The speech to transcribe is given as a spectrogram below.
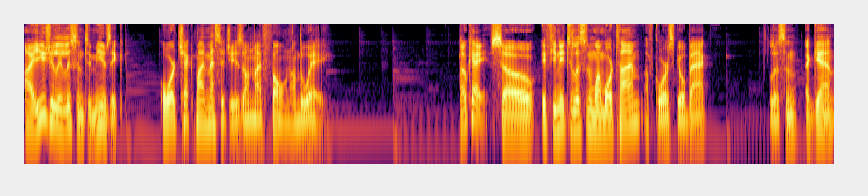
I usually listen to music or check my messages on my phone on the way. Okay, so if you need to listen one more time, of course, go back, listen again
